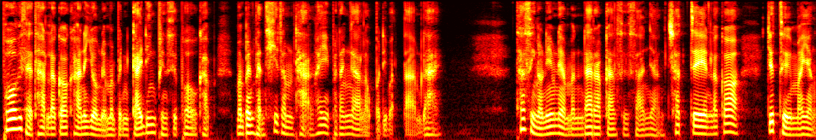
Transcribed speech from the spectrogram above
เพราะว่าวิสัยทัศน์แล้วก็ค่านิยมเนี่ยมันเป็น guiding principle ครับ มันเป็นแผนที่นำทางให้พนักงงานเราปฏิบัติตามได้ ถ้าสิ่งเหล่านี้เนี่ยมันได้รับการสื่อสารอย่างชัดเจน แล้วก็ยึดถือมาอย่าง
